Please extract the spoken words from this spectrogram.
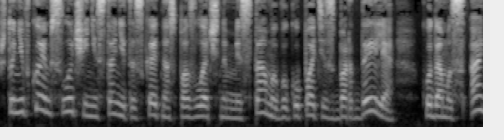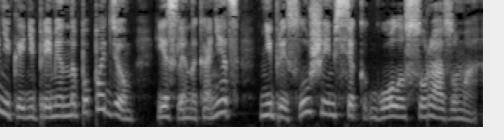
что ни в коем случае не станет искать нас по злачным местам и выкупать из борделя, куда мы с Аникой непременно попадем, если, наконец, не прислушаемся к голосу разума.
